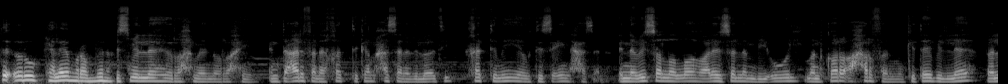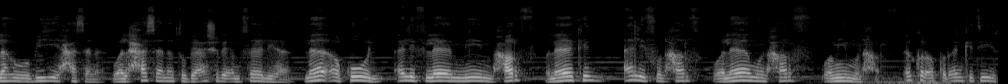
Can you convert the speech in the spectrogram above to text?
تقروا كلام ربنا. بسم الله الرحمن الرحيم. انت عارف أنا خدت كام حسنة دلوقتي؟ خدت 190 حسنة. النبي صلى الله عليه وسلم بيقول من قرأ حرفا من كتاب الله فله به حسنة والحسنة بعشر أمثالها. لا أقول ألف لام ميم حرف ولكن ألف حرف ولام حرف وميم حرف. اقرأ قرآن كتير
